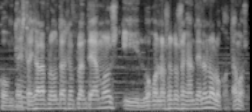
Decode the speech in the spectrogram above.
contestáis a las preguntas que os planteamos y luego nosotros en antena no lo contamos.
